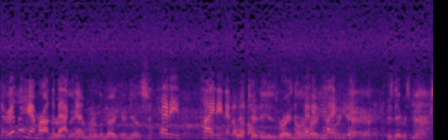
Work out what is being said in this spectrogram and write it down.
There is a hammer on the There is back a end. hammer on the back end, yes. So Teddy's hiding it a Yeah, little. Teddy is right on it right Teddy's hiding now. it. His name is Max.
